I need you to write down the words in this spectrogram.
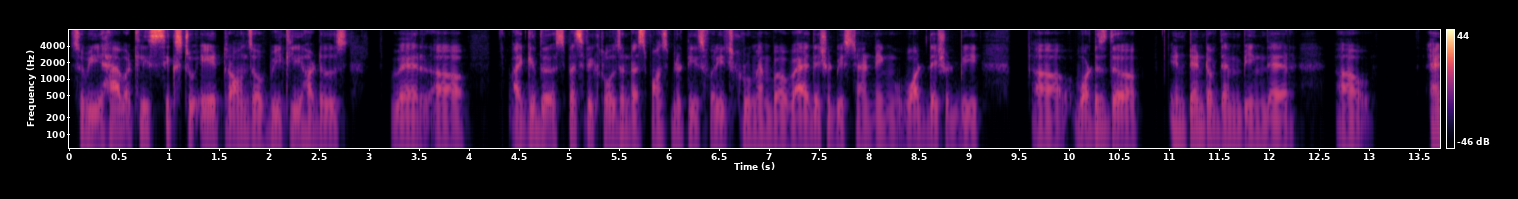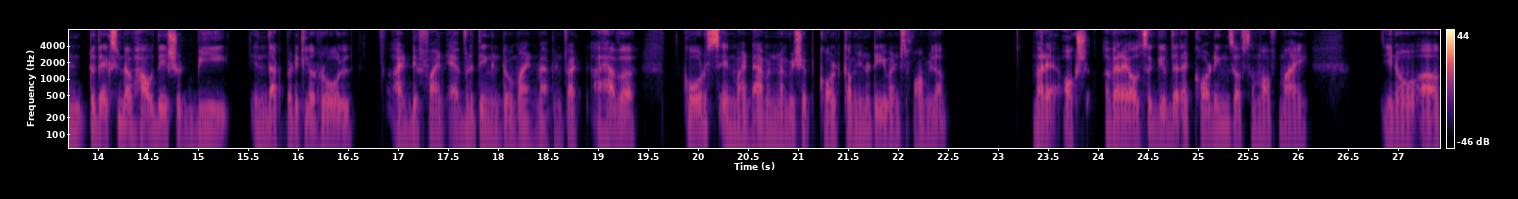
So we have at least six to eight rounds of weekly huddles where uh, I give the specific roles and responsibilities for each crew member, where they should be standing, what they should be, uh, what is the intent of them being there, uh, and to the extent of how they should be in that particular role. I define everything into mind map. In fact, I have a course in my Diamond membership called Community Events Formula, where I, where I also give the recordings of some of my, you know, uh,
